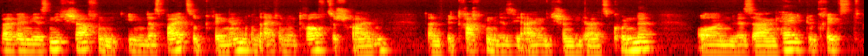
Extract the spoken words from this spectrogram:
weil wenn wir es nicht schaffen, ihnen das beizubringen und einfach nur draufzuschreiben, dann betrachten wir sie eigentlich schon wieder als Kunde und wir sagen, hey, du kriegst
